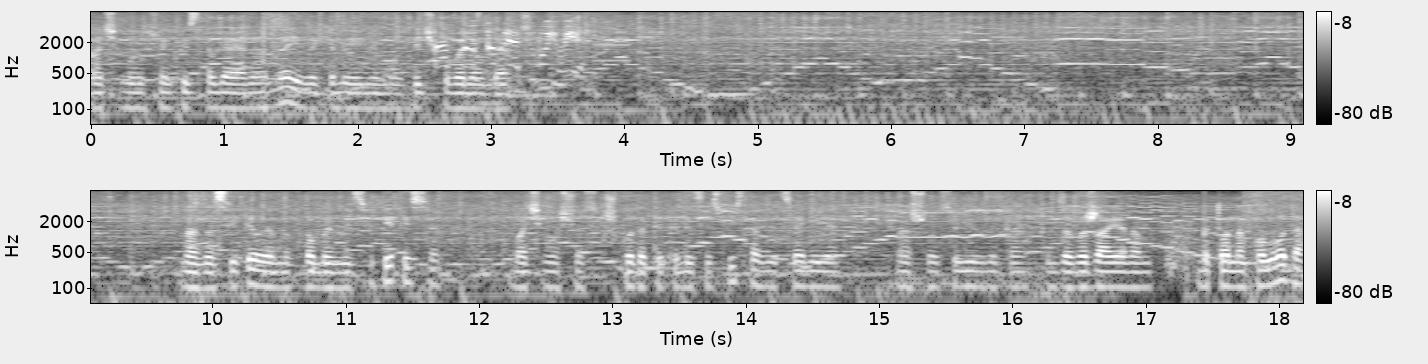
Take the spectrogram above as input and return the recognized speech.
Бачимо, що він підставляє на ОД і закидаємо йому тичку в ЛД. Нас засвітили, ми пробуємо відсвітитися. Бачимо, що шкода Т-56 нам вицелює нашого союзника. Тут заважає нам бетонна колода.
